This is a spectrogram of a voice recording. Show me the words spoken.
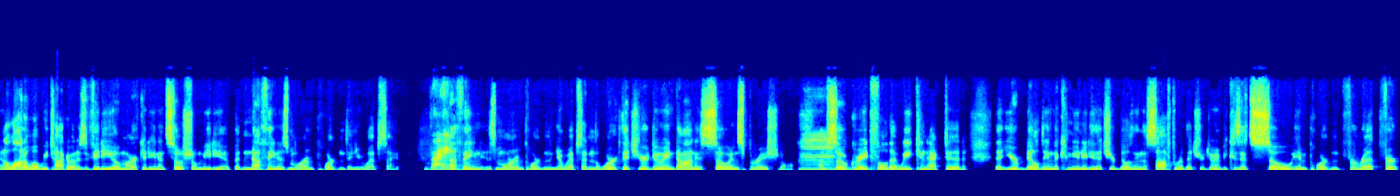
And a lot of what we talk about is video marketing and social media, but nothing is more important than your website. Right. Nothing is more important than your website. And the work that you're doing, Dawn, is so inspirational. Mm. I'm so grateful that we connected, that you're building the community, that you're building the software that you're doing, because it's so important for re- for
